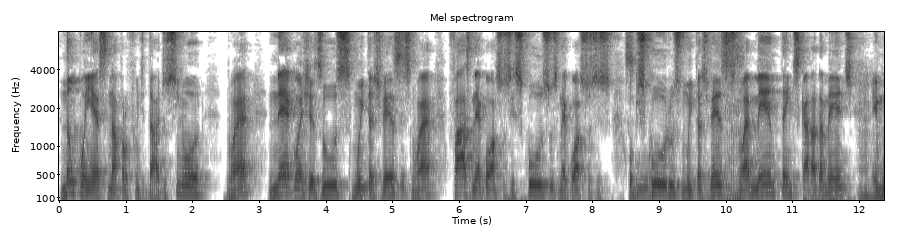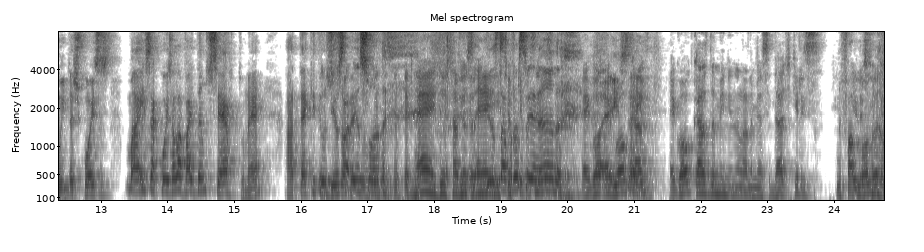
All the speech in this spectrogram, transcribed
não conhece na profundidade o Senhor, não é? Negam a Jesus muitas vezes, não é? Faz negócios escusos, negócios es- obscuros muitas vezes, não é? Mentem descaradamente em muitas coisas, mas a coisa ela vai dando certo, né? Até que Deus, Deus diz, tá abençoando. É, Deus está é, Deus está prosperando. É igual, é, É igual aí. caso, é igual o caso da menina lá na minha cidade, que eles. Não fala o Eles nome, foram-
